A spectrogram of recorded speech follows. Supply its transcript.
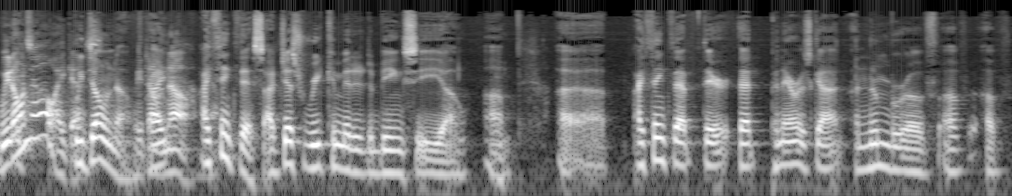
We don't know, I guess. We don't know. We don't I, know. I think this. I've just recommitted to being CEO. Um, uh, I think that there that Panera's got a number of, of, of,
